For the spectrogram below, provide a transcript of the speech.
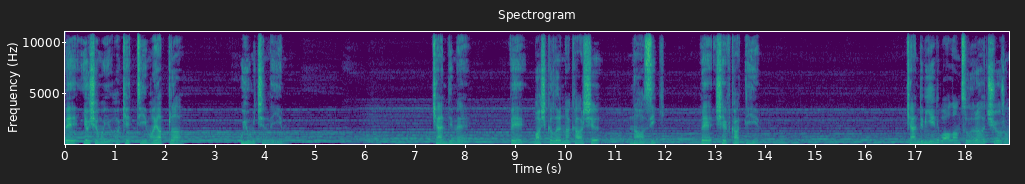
Ve yaşamayı hak ettiğim hayatla uyum içindeyim. Kendime ve başkalarına karşı nazik ve şefkatliyim. Kendimi yeni bağlantılara açıyorum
